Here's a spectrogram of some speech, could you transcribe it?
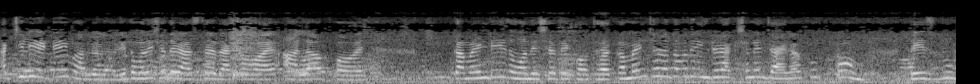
অ্যাকচুয়ালি এটাই ভালো লাগে তোমাদের সাথে রাস্তায় দেখা হয় আলাপ হয় কমেন্টেই তোমাদের সাথে কথা হয়। কমেন্ট ছাড়া তোমাদের ইন্টারাকশনের জায়গা খুব কম। ফেসবুক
